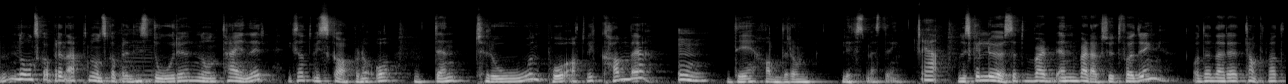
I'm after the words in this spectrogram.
Noen skaper en app, noen skaper en historie, noen tegner. Vi skaper noe. Og den troen på at vi kan det, det handler om livsmestring. Ja. Når vi skal løse et, hver- en hverdagsutfordring, og den der tanken på at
